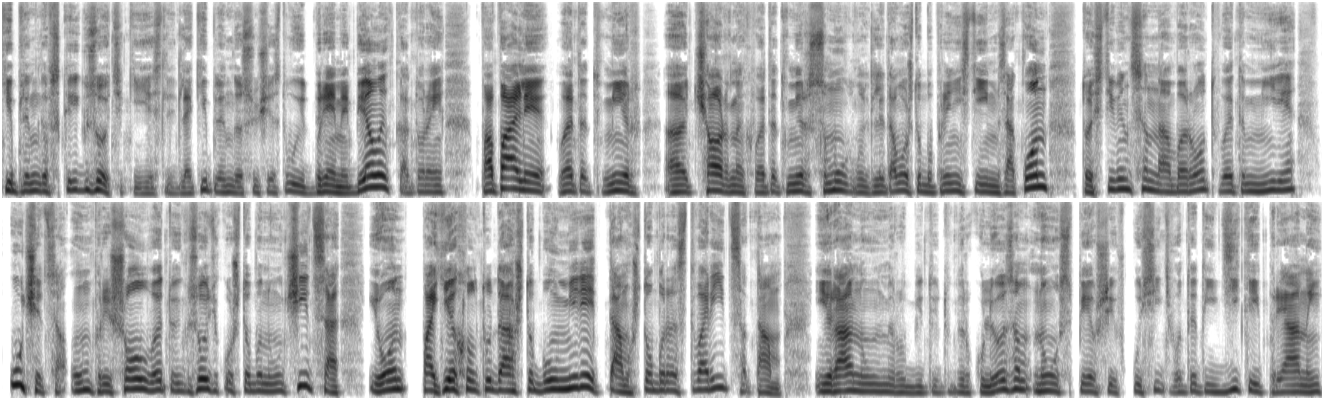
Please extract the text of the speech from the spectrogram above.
киплинговской экзотики, если для Киплинга существует бремя белых, которые попали в этот мир э, черных, в этот мир смуглых для того, чтобы принести им закон, то Стивенсон, наоборот, в этом мире учится. Он пришел в эту экзотику, чтобы научиться, и он поехал туда, чтобы умереть там, чтобы раствориться там. И рано умер убитый туберкулезом, но успевший вкусить вот этой дикой пряной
